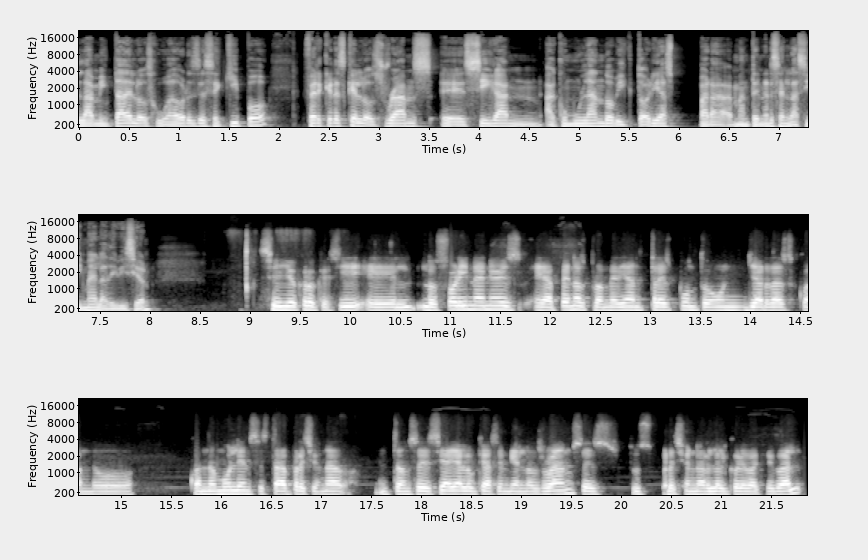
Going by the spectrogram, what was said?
la mitad de los jugadores de ese equipo Fer, ¿crees que los Rams eh, sigan acumulando victorias para mantenerse en la cima de la división? Sí, yo creo que sí. los 49ers eh, apenas promedian 3.1 yardas cuando, cuando Mullens está presionado. Entonces, si hay algo que hacen bien los Rams es pues, presionarle al coreback rival.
